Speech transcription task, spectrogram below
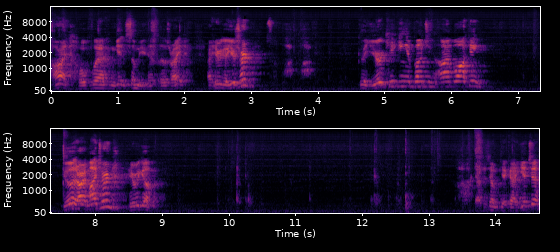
All right, hopefully I can get some of you guys those right. All right, here we go. Your turn. block, block. Good. You're kicking and punching. I'm blocking. Good. All right, my turn. Here we go. Got the jump kick. I get you. All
